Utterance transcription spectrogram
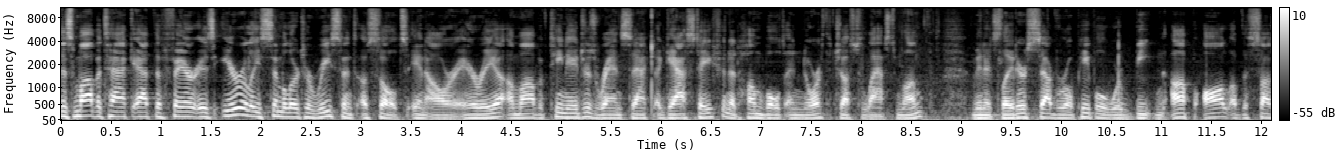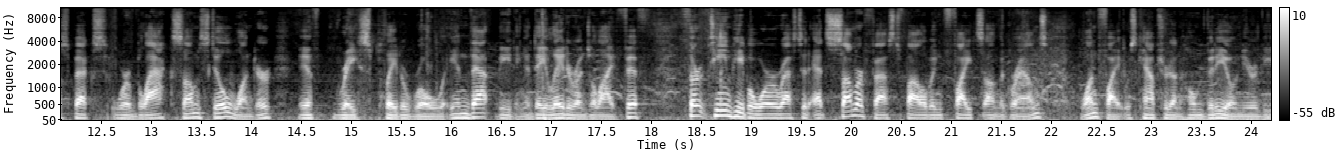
This mob attack at the fair is eerily similar to recent assaults in our area. A mob of teenagers ransacked a gas station at Humboldt and North just last month. Minutes later, several people were beaten up. All of the suspects were black. Some still wonder if race played a role in that beating. A day later, on July 5th, 13 people were arrested at Summerfest following fights on the grounds. One fight was captured on home video near the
